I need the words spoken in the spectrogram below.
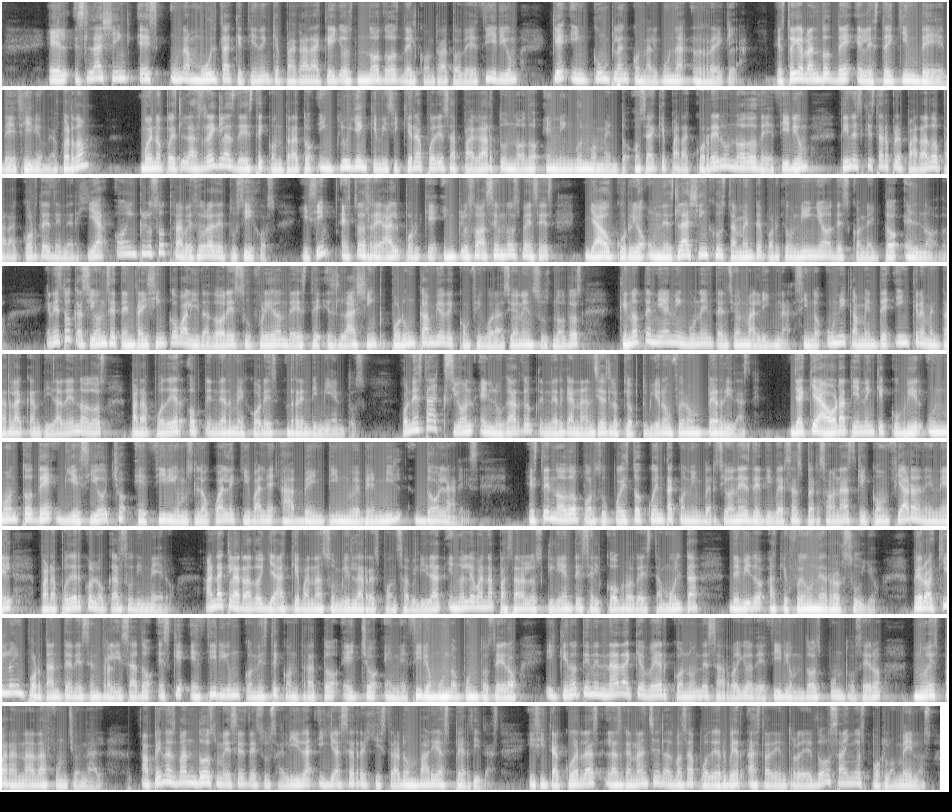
El slashing es una multa que tienen que pagar aquellos nodos del contrato de Ethereum que incumplan con alguna regla. Estoy hablando del el staking de, de Ethereum, ¿de acuerdo? Bueno, pues las reglas de este contrato incluyen que ni siquiera puedes apagar tu nodo en ningún momento, o sea que para correr un nodo de Ethereum tienes que estar preparado para cortes de energía o incluso travesuras de tus hijos. Y sí, esto es real porque incluso hace unos meses ya ocurrió un slashing justamente porque un niño desconectó el nodo. En esta ocasión, 75 validadores sufrieron de este slashing por un cambio de configuración en sus nodos que no tenía ninguna intención maligna, sino únicamente incrementar la cantidad de nodos para poder obtener mejores rendimientos. Con esta acción, en lugar de obtener ganancias, lo que obtuvieron fueron pérdidas, ya que ahora tienen que cubrir un monto de 18 Ethereums, lo cual equivale a 29 mil dólares. Este nodo, por supuesto, cuenta con inversiones de diversas personas que confiaron en él para poder colocar su dinero. Han aclarado ya que van a asumir la responsabilidad y no le van a pasar a los clientes el cobro de esta multa debido a que fue un error suyo. Pero aquí lo importante descentralizado es que Ethereum con este contrato hecho en Ethereum 1.0 y que no tiene nada que ver con un desarrollo de Ethereum 2.0 no es para nada funcional. Apenas van dos meses de su salida y ya se registraron varias pérdidas. Y si te acuerdas, las ganancias las vas a poder ver hasta dentro de dos años por lo menos.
